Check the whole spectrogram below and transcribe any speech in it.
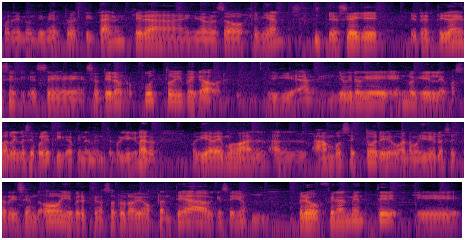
con el hundimiento del Titanic, que era, y me pareció genial, que decía que en el Titanic se, se, se hundieron justos y pecadores. Y, que, ah, y yo creo que es lo que le pasó a la clase política finalmente, porque claro, hoy día vemos al- al- a ambos sectores, o a la mayoría de los sectores diciendo, oye, pero es que nosotros lo habíamos planteado, qué sé yo, Mm. pero finalmente eh,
